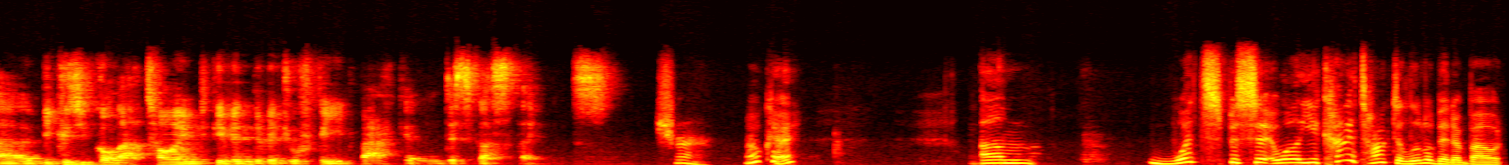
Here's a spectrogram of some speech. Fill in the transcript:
uh, because you've got that time to give individual feedback and discuss things. Sure. Okay. Um, what specific? Well, you kind of talked a little bit about.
